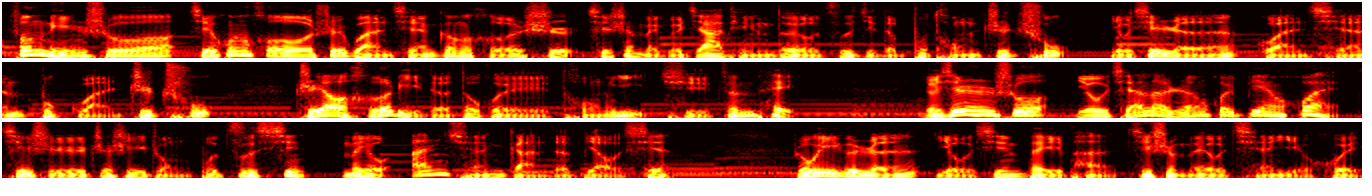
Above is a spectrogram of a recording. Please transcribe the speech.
风林说：“结婚后谁管钱更合适？其实每个家庭都有自己的不同之处。有些人管钱不管支出，只要合理的都会同意去分配。有些人说有钱了人会变坏，其实这是一种不自信、没有安全感的表现。如果一个人有心背叛，即使没有钱也会，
